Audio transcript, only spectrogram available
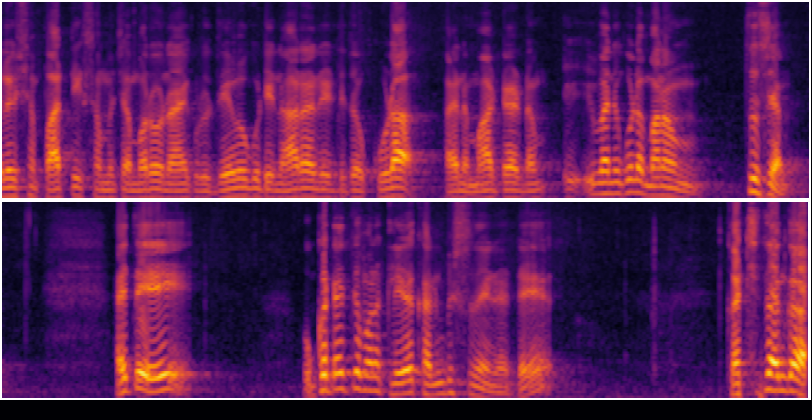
తెలుగుదేశం పార్టీకి సంబంధించిన మరో నాయకుడు దేవగుడి నారాయణ రెడ్డితో కూడా ఆయన మాట్లాడడం ఇవన్నీ కూడా మనం చూసాం. అయితే ఒకటైతే మనకు క్లియర్ కనిపిస్తుంది ఏంటంటే ఖచ్చితంగా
